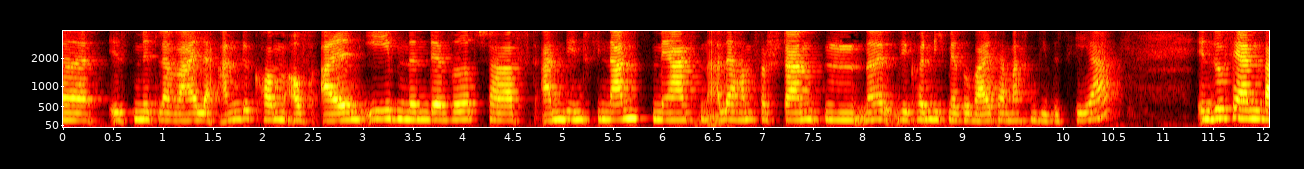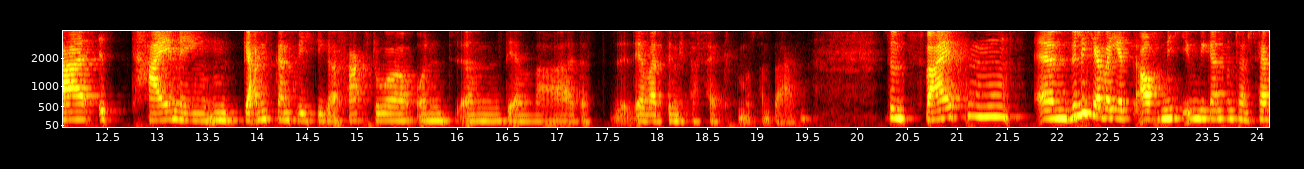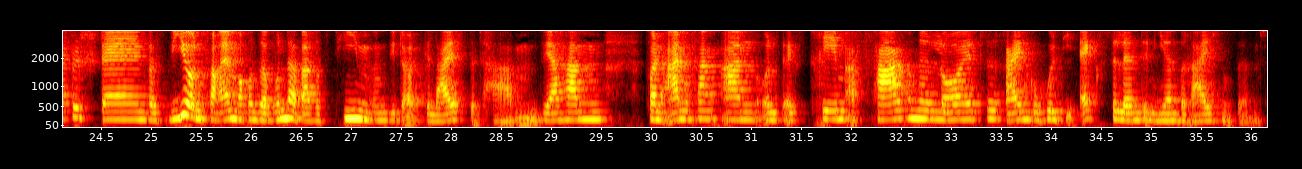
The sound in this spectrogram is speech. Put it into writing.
ist mittlerweile angekommen auf allen Ebenen der Wirtschaft, an den Finanzmärkten. Alle haben verstanden, ne, wir können nicht mehr so weitermachen wie bisher. Insofern war ist Timing ein ganz, ganz wichtiger Faktor und ähm, der war das, der war ziemlich perfekt, muss man sagen. Zum Zweiten ähm, will ich aber jetzt auch nicht irgendwie ganz unter den Scheffel stellen, was wir und vor allem auch unser wunderbares Team irgendwie dort geleistet haben. Wir haben von Anfang an uns extrem erfahrene Leute reingeholt, die exzellent in ihren Bereichen sind.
